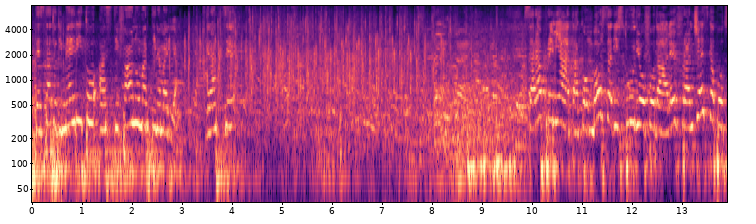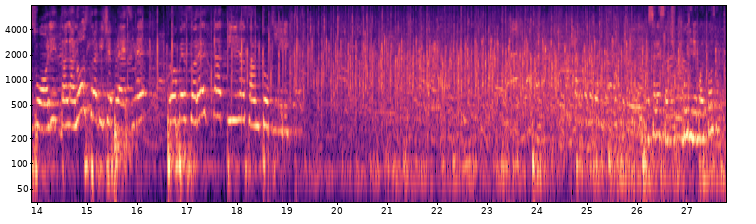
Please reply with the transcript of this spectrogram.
Attestato di merito a Stefano Martina Maria. Grazie. Sarà premiata con borsa di studio fodale Francesca Pozzuoli dalla nostra vicepreside professoressa Tina Santochirico. Professoressa, vuoi dire qualcosa?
